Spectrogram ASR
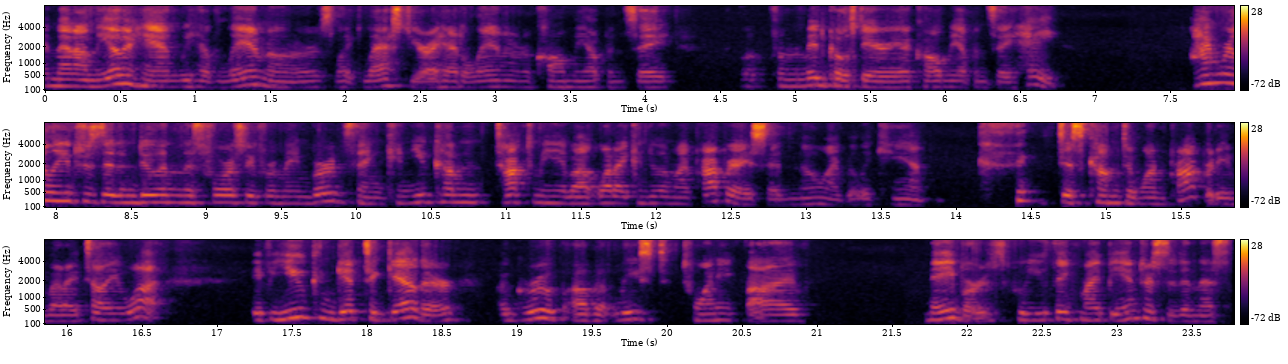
And then on the other hand, we have landowners, like last year, I had a landowner call me up and say, from the mid-coast area called me up and say, hey, I'm really interested in doing this forestry for Maine birds thing. Can you come talk to me about what I can do on my property? I said, no, I really can't just come to one property. But I tell you what, if you can get together a group of at least 25 neighbors who you think might be interested in this,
